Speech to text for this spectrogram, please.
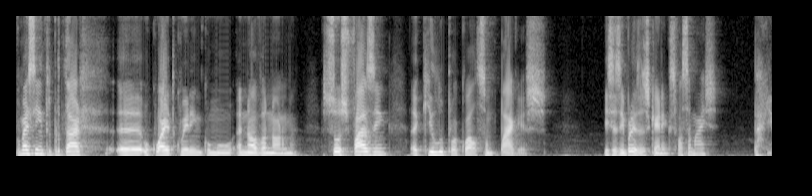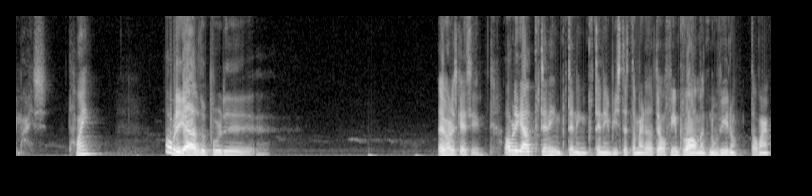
comecem a interpretar uh, o quiet quitting como a nova norma. As pessoas fazem aquilo para o qual são pagas. E se as empresas querem que se faça mais, paguem mais. Está bem? Obrigado por. Uh... Agora esqueci. Obrigado por terem, por, terem, por terem visto esta merda até ao fim. Provavelmente não viram. Está bem?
